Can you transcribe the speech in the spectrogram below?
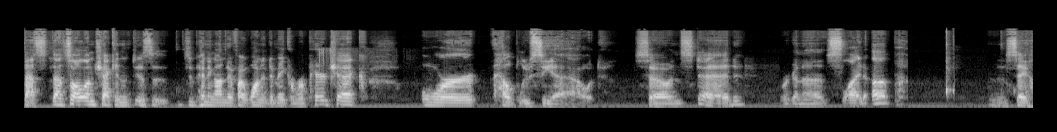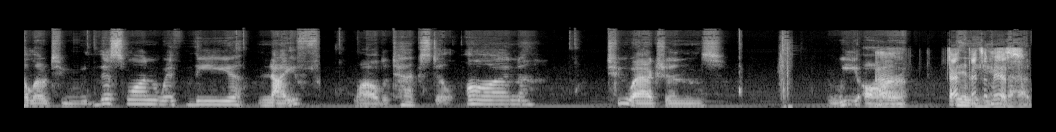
That's that's all I'm checking. Is uh, depending on if I wanted to make a repair check or help Lucia out. So instead, we're gonna slide up and say hello to this one with the knife. Wild attack still on. Two actions. We are Uh, That, that's a miss. that.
